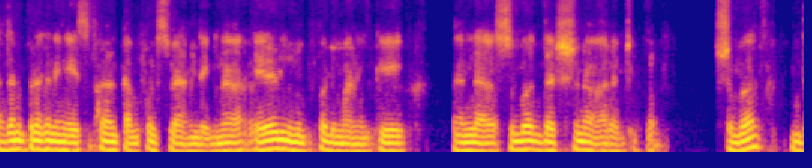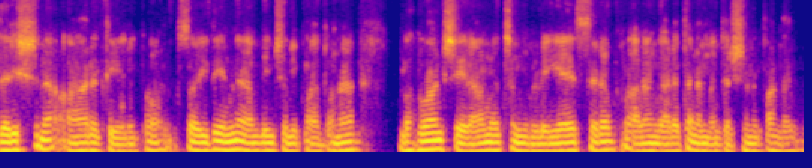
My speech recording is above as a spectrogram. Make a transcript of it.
அதன் பிறகு நீங்க இஸ்கான் டெம்பிள்ஸ் இருந்தீங்கன்னா ஏழு முப்பது மணிக்கு நல்ல சுப தர்ஷன ஆரம்பிக்கும் சுப தரிசன ஆரத்தி இருக்கும். ஸோ இது என்ன அப்படின்னு சொல்லி பார்த்தோம்னா பகவான் ஸ்ரீ ராமச்சந்திரனுடைய சிறப்பு அலங்காரத்தை நம்ம தரிசனம் பண்றது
